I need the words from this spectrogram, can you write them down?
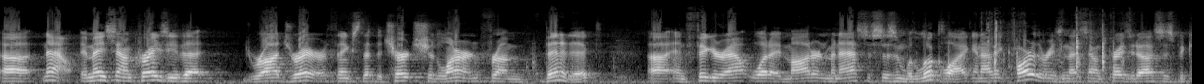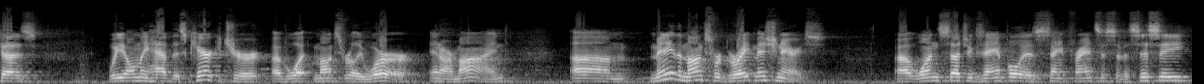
Uh, now, it may sound crazy that Rod Dreher thinks that the church should learn from Benedict uh, and figure out what a modern monasticism would look like. And I think part of the reason that sounds crazy to us is because we only have this caricature of what monks really were in our mind. Um, many of the monks were great missionaries. Uh, one such example is St. Francis of Assisi.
